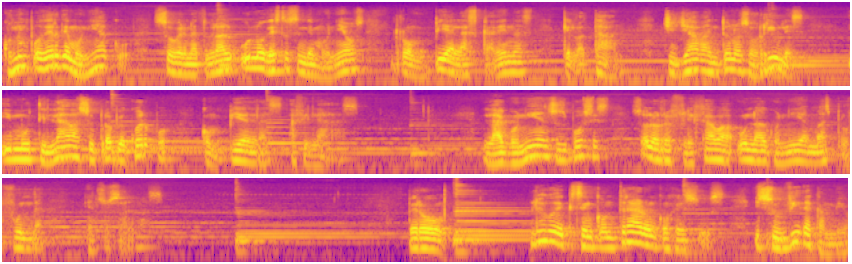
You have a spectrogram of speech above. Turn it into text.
Con un poder demoníaco sobrenatural, uno de estos endemoniados rompía las cadenas que lo ataban, chillaba en tonos horribles y mutilaba su propio cuerpo con piedras afiladas. La agonía en sus voces solo reflejaba una agonía más profunda en sus almas. Pero luego de que se encontraron con Jesús y su vida cambió,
